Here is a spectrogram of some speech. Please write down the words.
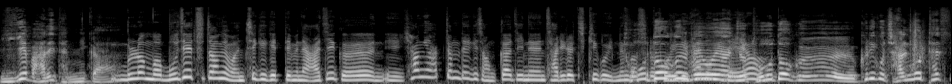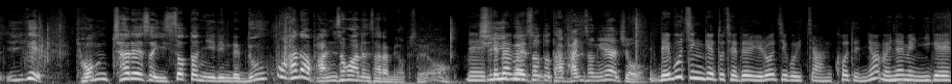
이게 말이 됩니까? 물론 뭐 무죄 추정의 원칙이기 때문에 아직은 이 형이 확정되기 전까지는 자리를 지키고 있는 것으로 도덕을 배워야죠. 하는데요. 도덕을 그리고 잘못했 이게 경찰에서 있었던 일인데 누구 하나 반성하는 사람이 없어요. 네, 지휘부에서도 다 반성해야죠. 내부 징계도 제대로 이루어지고 있지 않거든요. 왜냐하면 이게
